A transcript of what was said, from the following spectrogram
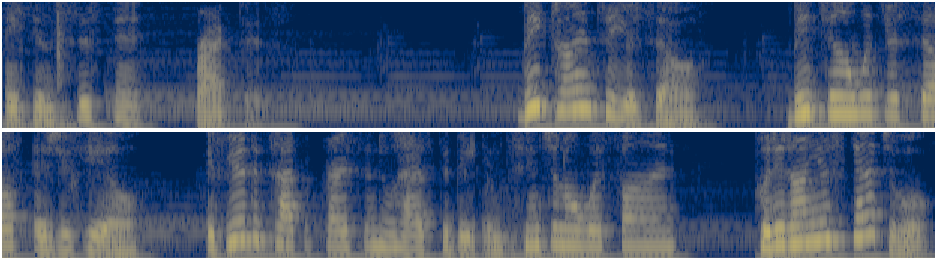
and consistent practice. Be kind to yourself. Be gentle with yourself as you heal. If you're the type of person who has to be intentional with fun, put it on your schedule.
